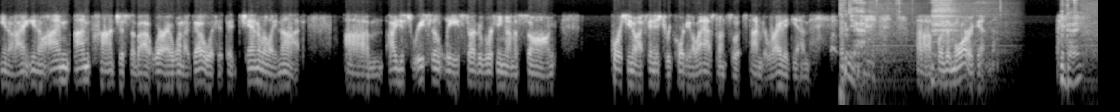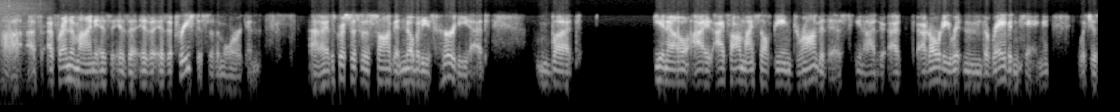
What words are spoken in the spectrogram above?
you know, I you know I'm I'm conscious about where I want to go with it, but generally not. Um, I just recently started working on a song. Of course, you know I finished recording the last one, so it's time to write again. yeah. uh, for the Morrigan. Okay. Uh, a, a, friend of mine is is a is a, is a priestess of the Morrigan. Uh, of course, this is a song that nobody's heard yet, but you know, I I found myself being drawn to this. You know, I'd I'd, I'd already written the Raven King, which is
